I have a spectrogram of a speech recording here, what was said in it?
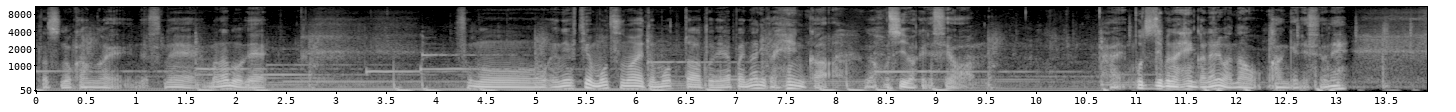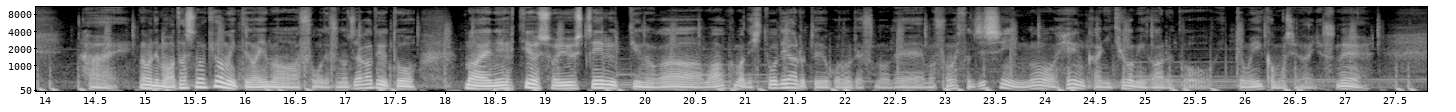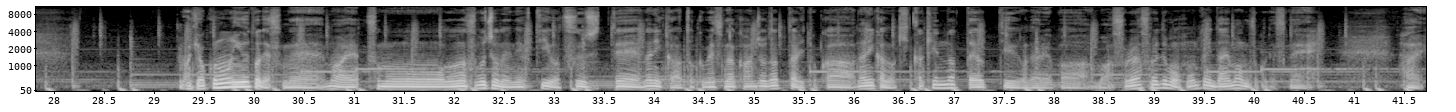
私の考えですね、まあ、なのでその NFT を持つ前と持った後でやっぱり何か変化が欲しいわけですよ。はい、ポジティブな変化であればなお歓迎ですよね。はい、なのでま私の興味っていうのは今はそうですどちらかというと、まあ、NFT を所有しているっていうのが、まあ、あくまで人であるということですので、まあ、その人自身の変化に興味があると言ってもいいかもしれないですね。まあ、極論言うとですね、まあ、そのドーナツ部長の NFT を通じて何か特別な感情だったりとか何かのきっかけになったよっていうのであれば、まあ、それはそれでも本当に大満足ですね。はい、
